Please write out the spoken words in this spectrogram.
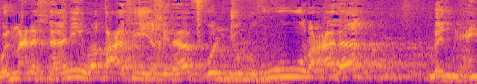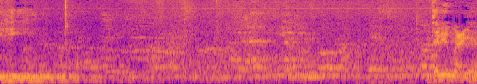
والمعنى الثاني وقع فيه خلاف والجمهور على منعه. انتبهوا معي.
